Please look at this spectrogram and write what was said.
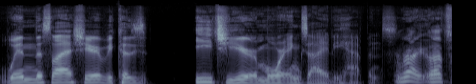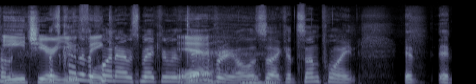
win this last year because each year more anxiety happens. right. That's what, Each year that's you kind of think, the point I was making with Yeah. Gabrielle. It's like at some point, it it.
